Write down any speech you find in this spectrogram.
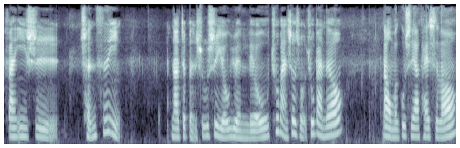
翻译是陈思颖。那这本书是由远流出版社所出版的哦。那我们故事要开始喽。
